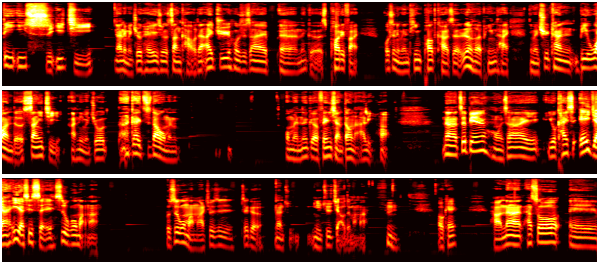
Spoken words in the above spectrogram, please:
第一十一集，那你们就可以就参考在 IG 或者在呃那个 Spotify 或是你们听 Podcast 的任何平台，你们去看 B One 的上一集啊，你们就大概知道我们我们那个分享到哪里哈。那这边我在又开始 A 呀 A 呀是谁？是我妈妈。不是我妈妈，就是这个那主女主角的妈妈。哼，OK，好，那他说，诶，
